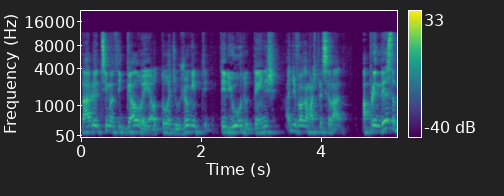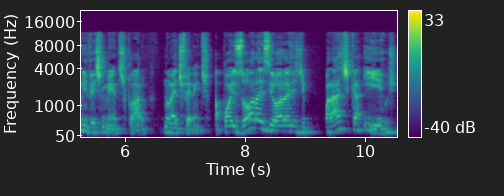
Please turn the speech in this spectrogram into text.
W. Timothy Galloway, autor de O Jogo Interior do Tênis, advoga mais para esse lado. Aprender sobre investimentos, claro, não é diferente. Após horas e horas de prática e erros,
